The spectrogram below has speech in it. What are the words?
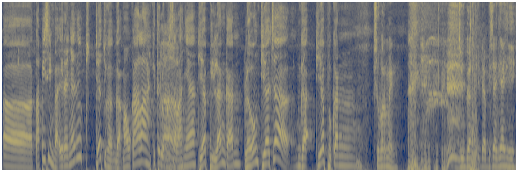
Eh tapi si Mbak Irenya itu dia juga nggak mau kalah gitu loh masalahnya. Dia bilang kan, lawang dia aja nggak dia bukan Superman. Juga tidak bisa nyanyi.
